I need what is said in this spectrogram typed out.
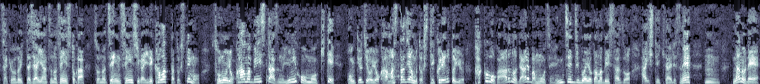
先ほど言ったジャイアンツの選手とか、その全選手が入れ替わったとしても、その横浜ベイスターズのユニフォームを着て、本拠地を横浜スタジアムとしてくれるという覚悟があるのであれば、もう全然自分は横浜ベイスターズを愛していきたいですね。うん。なので、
